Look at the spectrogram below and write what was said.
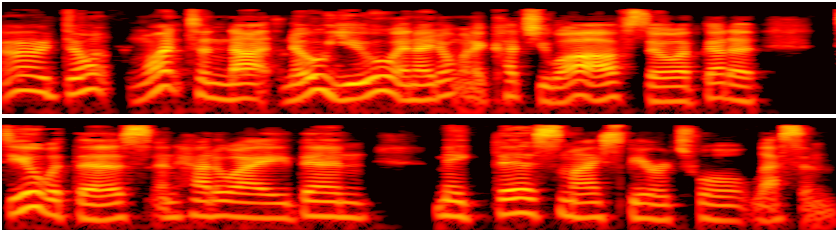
uh, don't want to not know you, and I don't want to cut you off, so I've got to deal with this and how do i then make this my spiritual lesson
